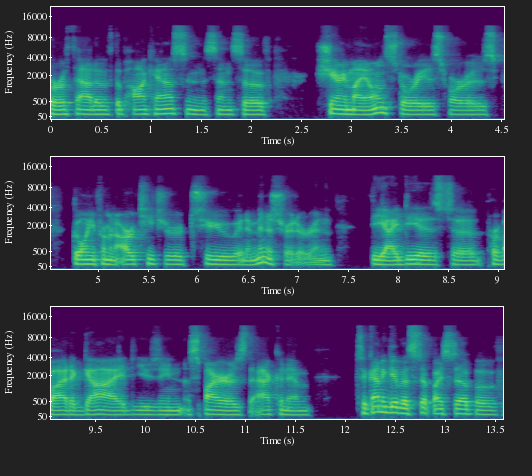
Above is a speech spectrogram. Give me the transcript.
birthed out of the podcast in the sense of sharing my own story as far as going from an art teacher to an administrator. And the idea is to provide a guide using Aspire as the acronym to kind of give a step by step of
